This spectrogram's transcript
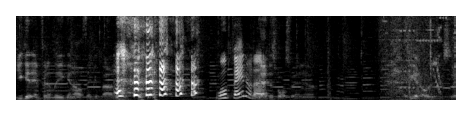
"You get Infinite League, and I'll think about it." Wolfbane or not? yeah, just Wolfsbane. Yeah. If you get Odin, you still.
